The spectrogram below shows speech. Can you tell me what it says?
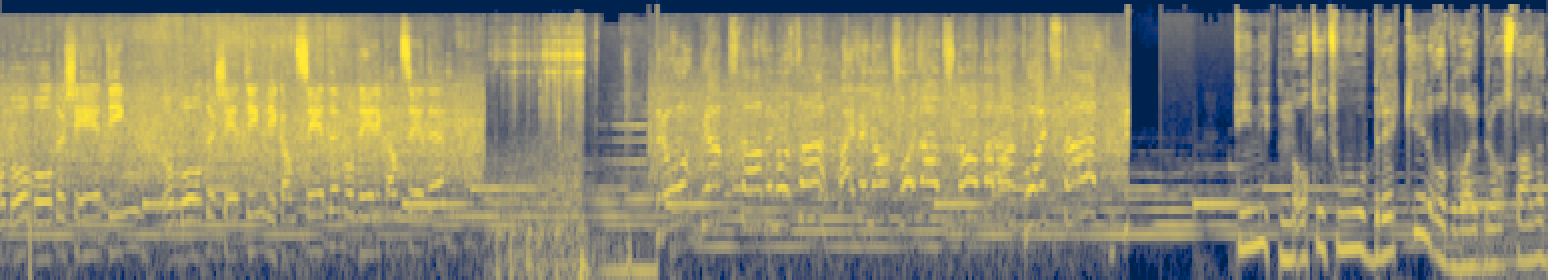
Og nå må det skje ting. Nå må det skje ting. Vi kan se dem, og dere kan se dem. Brå brakk staven også! Nei, men la han få en annen stav, da! Få en stav! I 1982 brekker Oddvar Brå staven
